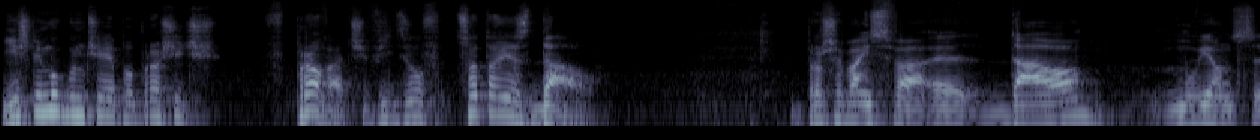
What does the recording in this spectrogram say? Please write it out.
Jeśli mógłbym Cię poprosić, wprowadź widzów, co to jest DAO. Proszę Państwa, e, DAO, mówiąc e,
